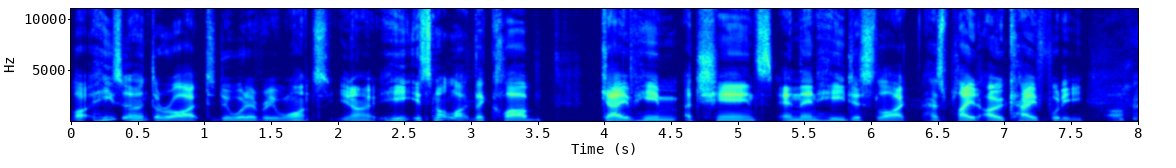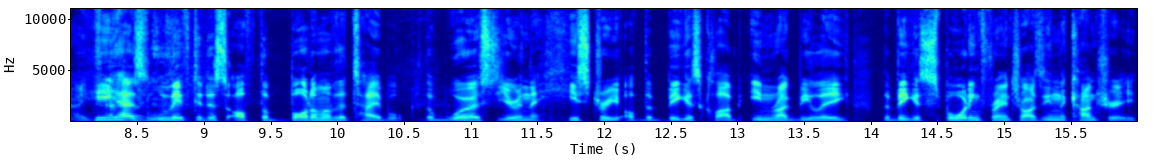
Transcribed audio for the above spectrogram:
like, he's earned the right to do whatever he wants. You know, he it's not like the club gave him a chance and then he just like has played okay footy. He has lifted us off the bottom of the table. The worst year in the history of the biggest club in rugby league, the biggest sporting franchise in the country,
